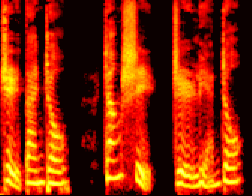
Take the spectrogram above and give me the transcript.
至儋州，张氏至连州。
